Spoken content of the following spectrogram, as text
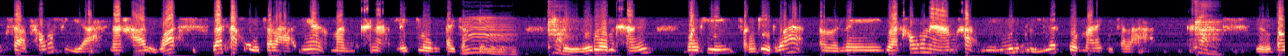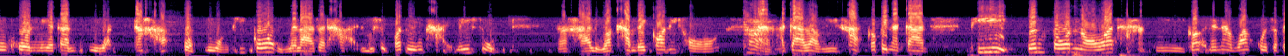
กสาบท้องเสียนะคะ หรือว่าลักษณะของอุจจาระเนี่ยมันขนาดเล็กลงไปจากอืเดิมมค่ะหรือรวมทั้ง บางทีสังเกตว่า เออในเวลาเข้าห้องน้ำค่ะ มีมูกหรือเลือดปนมาในอุจจาระค่ะหรือบางคนมีอาการปวดนะคะปวดหน่วงที่ก้นเวลาจะถ่ายรู้สึกว่าตัวเองถ่ายไม่สุดนะคะ หรือว่าคำได้ก้อนที่ท้องค่ะอะอาการเหล่านี้ค่ะ ก็เป็นอาการที่เบื้องต้นเนาะว่าถ้าหากมีก็แนะนำว่าควรจะไป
